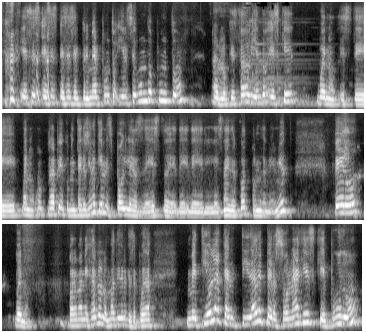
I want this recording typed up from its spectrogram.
ese, es, ese, es, ese es el primer punto. Y el segundo punto, por lo que he estado viendo, es que bueno, este, bueno, un rápido comentario. Si no quieren spoilers de esto, de, del Snyder Cut, pónganme mute. Pero, bueno, para manejarlo lo más libre que se pueda, metió la cantidad de personajes que pudo,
